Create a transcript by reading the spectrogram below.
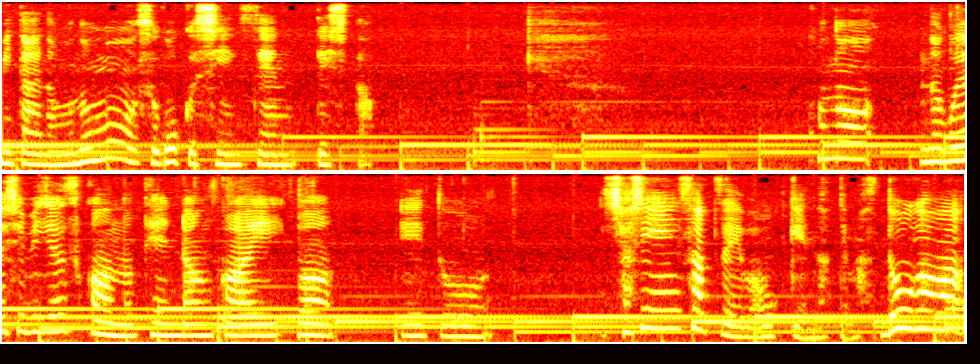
みたいなものもすごく新鮮でした。この名古屋市美術館の展覧会は、えっ、ー、と、写真撮影は OK になってます。動画は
